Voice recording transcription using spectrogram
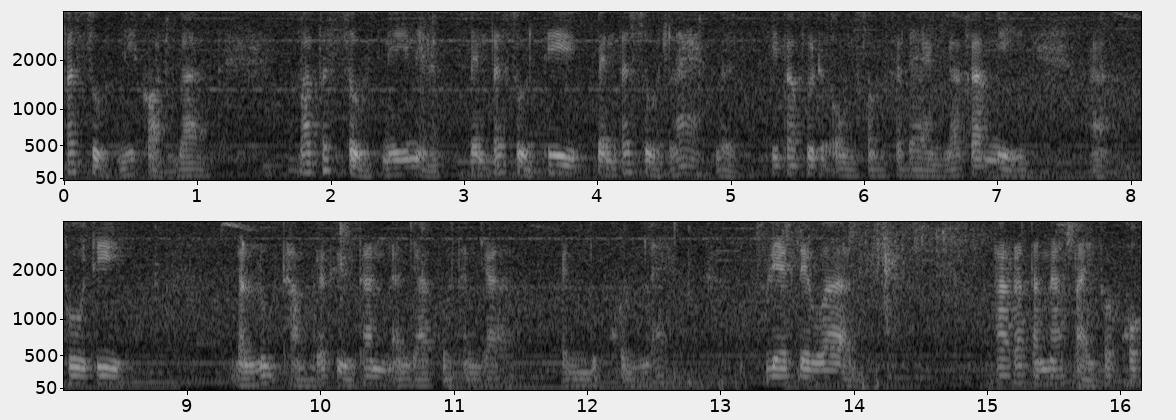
พระสูตรนี้ก่อนว่าว่าพระสูตรนี้เนี่ยเป็นพระสูตรที่เป็นพระสูตรแรกเลย ที่พระพุทธองค์ทรงแสดงแล้วก็มีผู้ที่บรรลุธรรมก็คือท่านอัญญาโกทัญญาเป็นบุคคลแรก เรียกได้ว่าพระรัตนตรัยก็ครบ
